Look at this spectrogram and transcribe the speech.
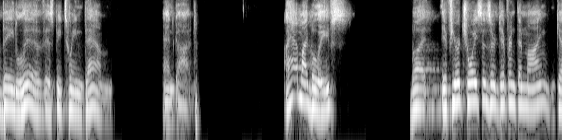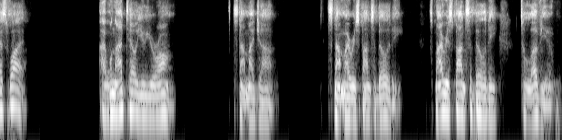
they live is between them and God. I have my beliefs, but if your choices are different than mine, guess what? I will not tell you you're wrong. It's not my job. It's not my responsibility. It's my responsibility to love you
